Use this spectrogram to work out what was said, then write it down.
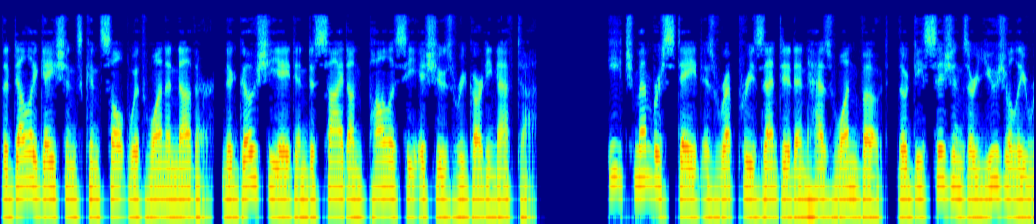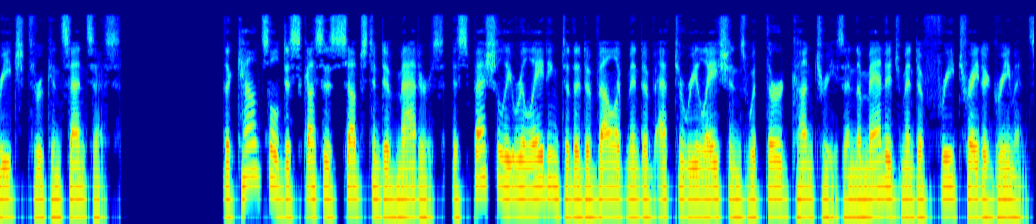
the delegations consult with one another, negotiate and decide on policy issues regarding EFTA. Each member state is represented and has one vote, though decisions are usually reached through consensus. The Council discusses substantive matters, especially relating to the development of EFTA relations with third countries and the management of free trade agreements,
